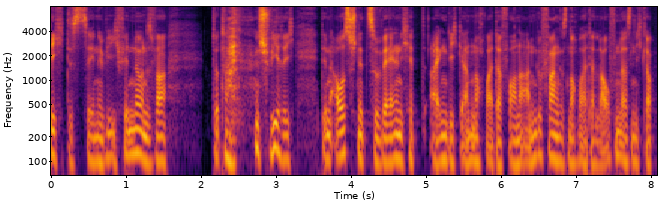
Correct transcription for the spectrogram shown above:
dichte Szene, wie ich finde, und es war total schwierig, den Ausschnitt zu wählen. Ich hätte eigentlich gern noch weiter vorne angefangen, es noch weiter laufen lassen. Ich glaube,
